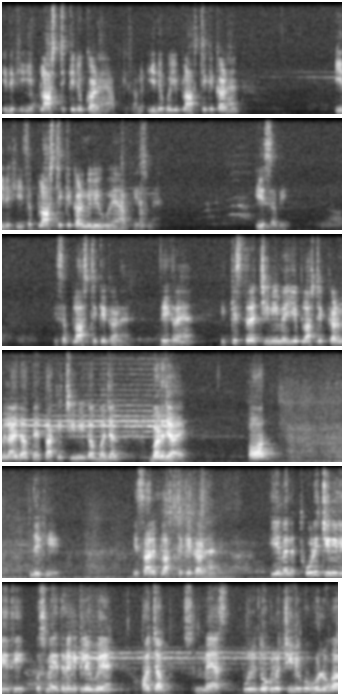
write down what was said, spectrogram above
ये देखिए, ये प्लास्टिक के जो कड़ हैं आपके सामने, ये देखो, ये प्लास्टिक के कड़ हैं, ये देखिए, इसे प्लास्टिक के कड़ मिले हुए हैं आपके इसमें। ये सभी, ये सब प्लास्टिक के कड़ हैं, देख रहे हैं? कि किस तरह चीनी में ये प्लास्टिक के कड़ मिलाए जाते हैं ताकि चीनी का वज़न बढ़ जाए। और देखिए, ये सारे प्लास्टिक के कड़ हैं। ये मैंने थोड़ी चीनी ली थी, उसमें इतने निकले हुए हैं। और जब मैं पूरी दो किलो चीनी को घोलूँगा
